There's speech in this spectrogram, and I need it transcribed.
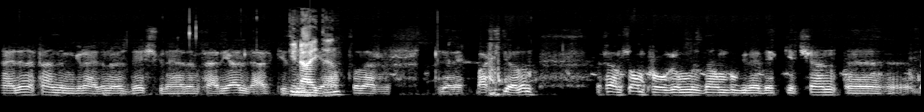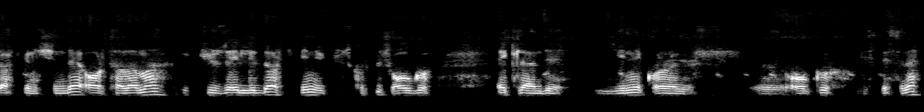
Günaydın efendim, günaydın Özdeş, günaydın Feryal. Herkese günaydın. iyi haftalar dilerek başlayalım. Efendim son programımızdan bugüne dek geçen e, 4 gün içinde ortalama 354.343 olgu eklendi yeni koronavirüs e, olgu listesine.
